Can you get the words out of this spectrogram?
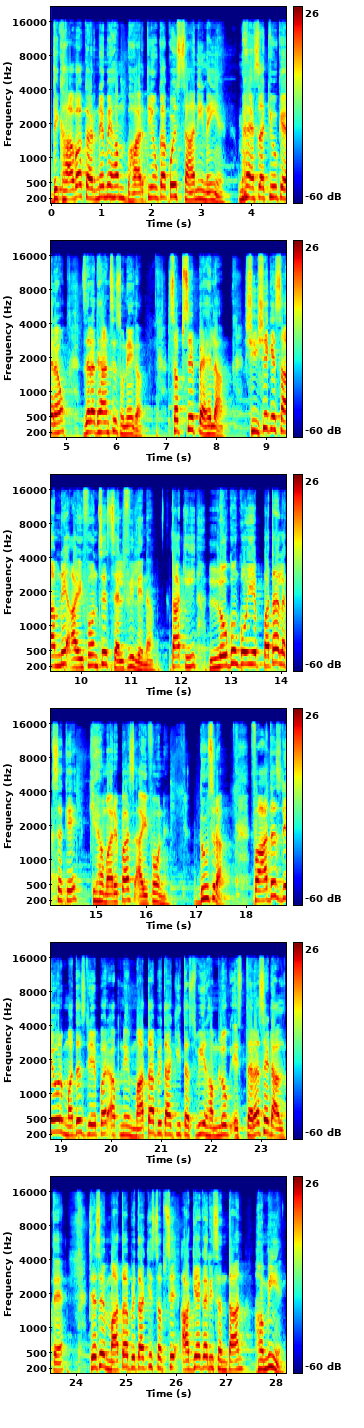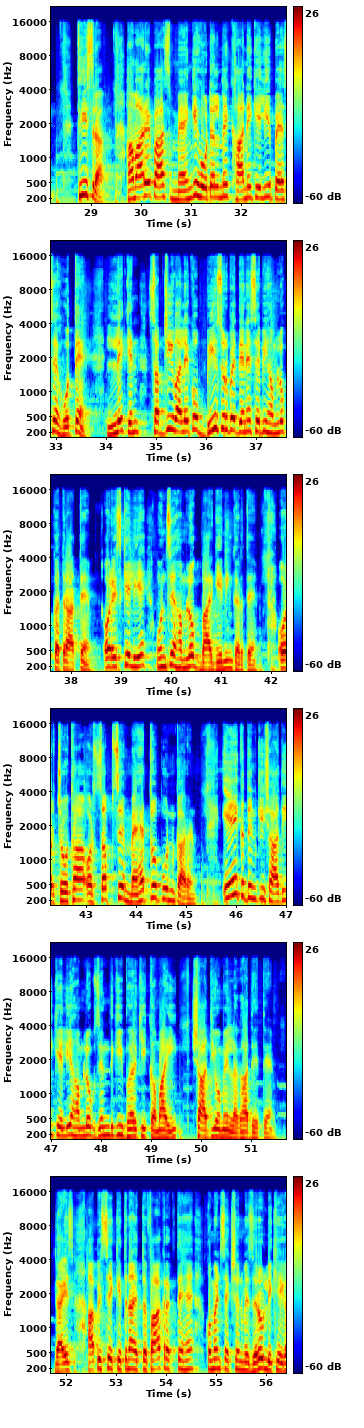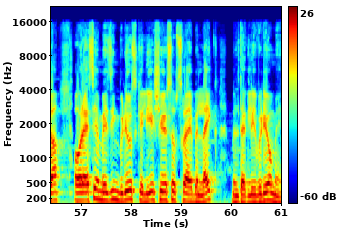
दिखावा करने में हम भारतीयों का कोई सानी नहीं है। मैं ऐसा क्यों कह रहा हूँ? जरा ध्यान से सुनेगा। सबसे पहला, शीशे के सामने आईफोन से सेल्फी लेना, ताकि लोगों को ये पता लग सके कि हमारे पास आईफोन है। दूसरा फादर्स डे और मदर्स डे पर अपने माता पिता की तस्वीर हम लोग इस तरह से डालते हैं, जैसे माता पिता की सबसे आज्ञाकारी संतान हम ही हैं। तीसरा, हमारे पास महँगे होटल में खाने के लिए पैसे होते हैं, लेकिन सब्ज़ी वाले को बीस रुपए देने से भी हम लोग कतराते हैं और इसके लिए उनसे हम लोग बार्गेनिंग करते हैं। और चौथा और सबसे महत्वपूर्ण कारण, एक दिन की शादी के लिए हम लोग ज़िंदगी भर की कमाई शादियों में लगा देते हैं। गाइस आप इससे कितना इत्तेफाक रखते हैं कमेंट सेक्शन में ज़रूर लिखिएगा और ऐसे अमेजिंग वीडियोस के लिए शेयर सब्सक्राइब एंड लाइक मिलते अगली वीडियो में।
